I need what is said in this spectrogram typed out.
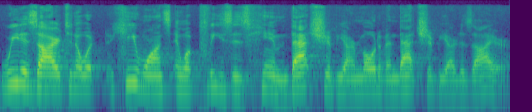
we desire to know what He wants and what pleases Him. That should be our motive and that should be our desire.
